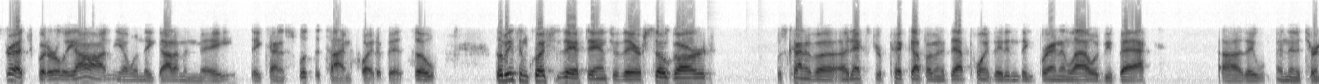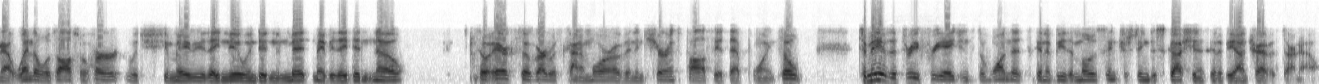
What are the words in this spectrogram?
stretch, but early on, you know, when they got him in May, they kind of split the time quite a bit. So there'll be some questions they have to answer there. Sogard was kind of a, an extra pickup. I mean, at that point, they didn't think Brandon Lowe would be back. Uh, they and then it turned out Wendle was also hurt, which maybe they knew and didn't admit. Maybe they didn't know. So Eric Sogard was kind of more of an insurance policy at that point. So to me, of the three free agents, the one that's going to be the most interesting discussion is going to be on Travis d'Arnaud.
